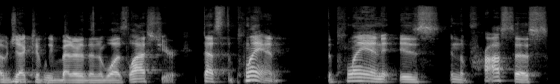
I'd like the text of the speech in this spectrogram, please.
objectively better than it was last year. That's the plan. The plan is in the process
